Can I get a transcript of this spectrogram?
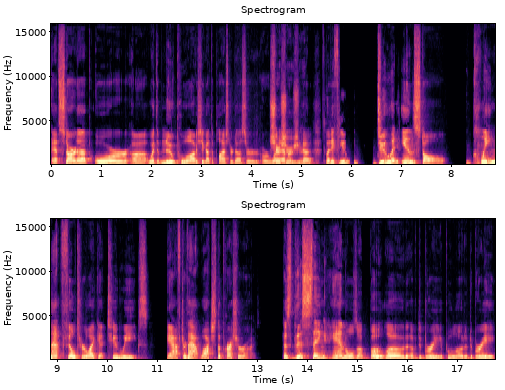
at startup or uh, with a new pool, obviously you got the plaster dust or, or Sure, whatever. sure, you sure. got it. But if you do an install, clean that filter like at two weeks. After that, watch the pressure rise because this thing handles a boatload of debris, a pool load of debris.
